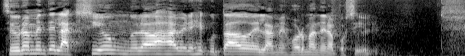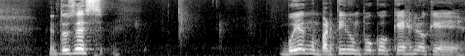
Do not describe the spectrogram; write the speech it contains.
seguramente la acción no la vas a haber ejecutado de la mejor manera posible. Entonces, voy a compartir un poco qué es lo que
